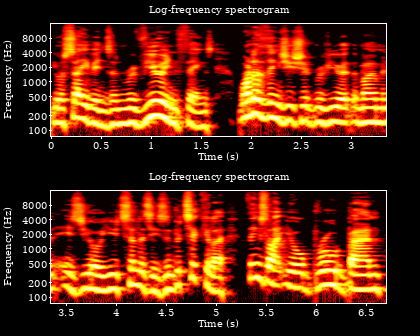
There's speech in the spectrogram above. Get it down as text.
your savings and reviewing things. One of the things you should review at the moment is your utilities, in particular things like your broadband.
